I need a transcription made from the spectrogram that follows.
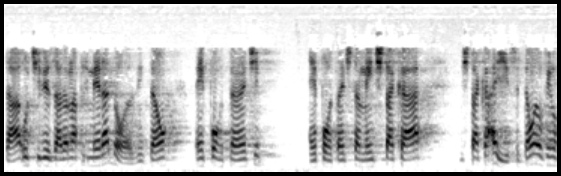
tá? Utilizada na primeira dose. Então, é importante, é importante também destacar destacar isso. Então eu venho,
